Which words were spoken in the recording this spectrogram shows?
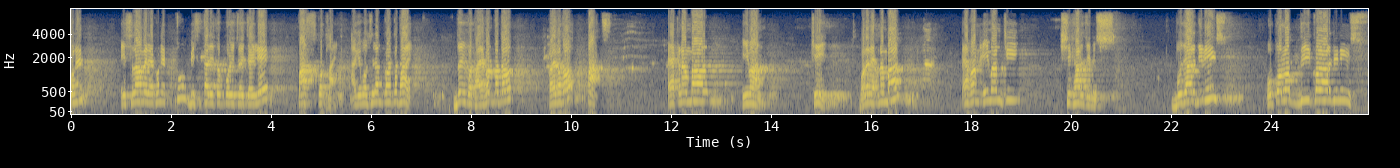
বলেন ইসলামের এখন একটু বিস্তারিত পরিচয় চাইলে পাঁচ কথায়। আগে বলছিলাম কয় কথায়? দুই কথা এখন কত? কত পাঁচ। এক নাম্বার ইমান। কি? বলেন এক নাম্বার। এখন ইমান কি? শিখার জিনিস। বোঝার জিনিস। উপলব্ধি করার জিনিস।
